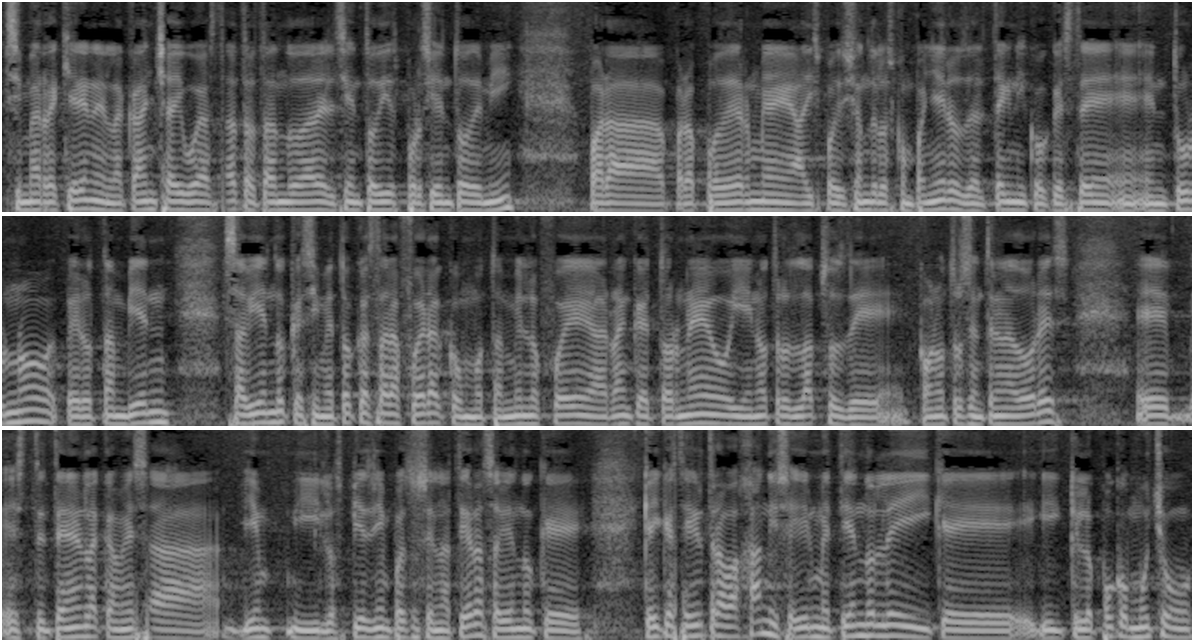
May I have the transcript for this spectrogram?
si me requieren en la cancha ahí voy a estar tratando de dar el 110% de mí para, para poderme a disposición de los compañeros, del técnico que esté en, en, turno, pero también sabiendo que si me toca estar afuera, como también lo fue arranque de torneo y en otros lapsos de, con otros entrenadores, eh, este, tener la cabeza bien y los pies bien puestos en la tierra, sabiendo que que hay que seguir trabajando y seguir metiéndole y que, y que lo poco mucho,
